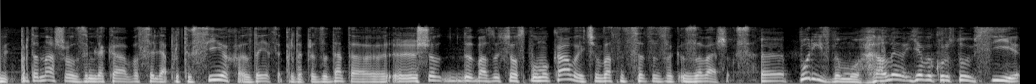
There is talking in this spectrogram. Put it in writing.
е, проти нашого земляка Василя, проти всіх, здається, проти президента. Що вас до цього спонукало і чим власне все це завершилося? Е, По-різному, але я використовую всі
